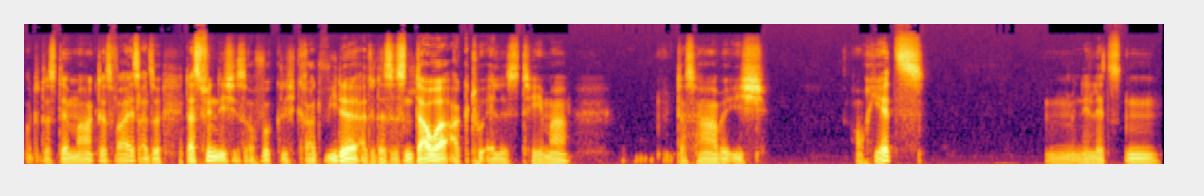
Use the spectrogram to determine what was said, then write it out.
oder dass der Markt das weiß. Also das finde ich ist auch wirklich gerade wieder, also das ist ein daueraktuelles Thema. Das habe ich auch jetzt hm, in den letzten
